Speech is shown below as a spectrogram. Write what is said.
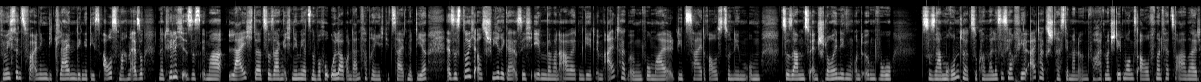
Für mich sind es vor allen Dingen die kleinen Dinge, die es ausmachen. Also natürlich ist es immer leichter zu sagen, ich nehme jetzt eine Woche Urlaub und dann verbringe ich die Zeit mit dir. Es ist durchaus schwieriger, sich eben, wenn man arbeiten geht, im Alltag irgendwo mal die Zeit rauszunehmen, um zusammen zu entschleunigen und irgendwo zusammen runterzukommen, weil es ist ja auch viel Alltagsstress, den man irgendwo hat. Man steht morgens auf, man fährt zur Arbeit,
